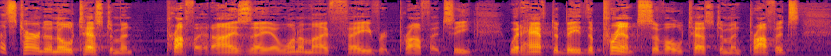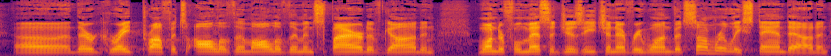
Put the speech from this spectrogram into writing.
Let's turn to an Old Testament prophet, Isaiah, one of my favorite prophets. He would have to be the prince of Old Testament prophets. Uh, they're great prophets, all of them, all of them inspired of God and wonderful messages, each and every one, but some really stand out. And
